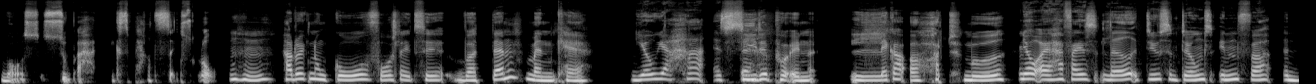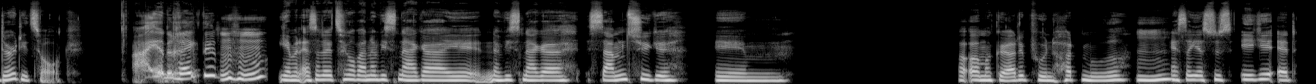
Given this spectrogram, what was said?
vores super ekspert seksolog. Mm-hmm. Har du ikke nogle gode forslag til, hvordan man kan Jo, jeg har altså... sige det på en lækker og hot måde? Jo, og jeg har faktisk lavet do's and don'ts inden for dirty talk. Ej, er det rigtigt? Mm-hmm. Jamen, altså, jeg tænker bare, når vi snakker, øh, når vi snakker samtykke, øhm, og om at gøre det på en hot måde. Mm. Altså, jeg synes ikke, at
